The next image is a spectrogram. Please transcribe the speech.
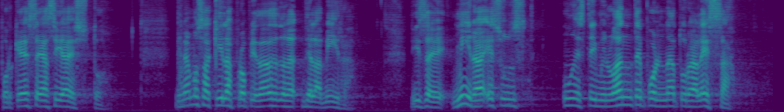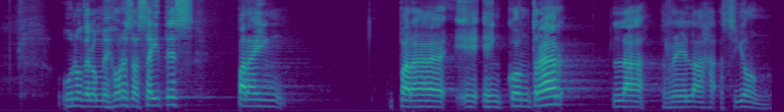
¿Por qué se hacía esto? Miramos aquí las propiedades de la, mirra. Dice, mira, es un, estimulante por naturaleza, uno de los mejores aceites para, para eh, encontrar la relajación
